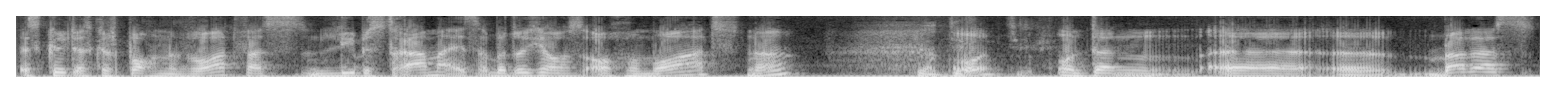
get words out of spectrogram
Es gilt das gesprochene Wort, was ein Liebesdrama ist, aber durchaus auch Humor hat. Ne? Ja, definitiv. Und, und dann äh, äh, Brothers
